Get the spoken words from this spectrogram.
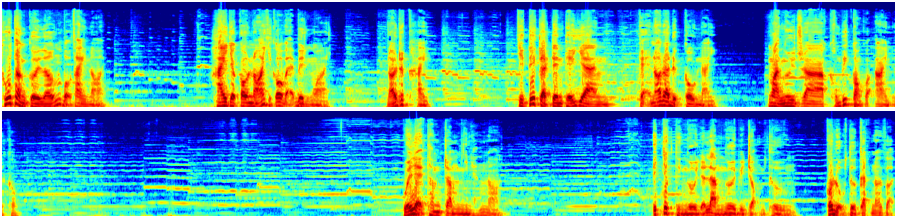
Thú thần cười lớn, bộ tay nói, Hay cho câu nói chỉ có vẻ bên ngoài. Nói rất hay. Chỉ tiếc là trên thế gian Kẻ nói ra được câu này, Ngoài ngươi ra không biết còn có ai nữa không? Quỷ lệ thâm trầm nhìn hắn nói, Ít nhất thì người đã làm người bị trọng thương, Có đủ tư cách nói vậy.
